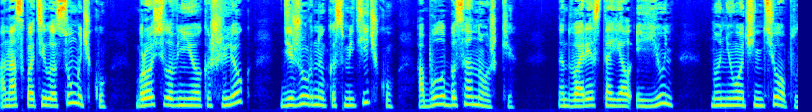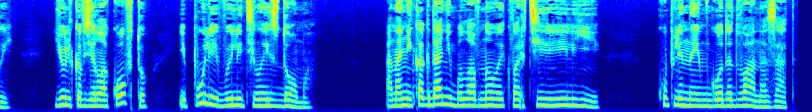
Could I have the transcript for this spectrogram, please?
Она схватила сумочку, бросила в нее кошелек, дежурную косметичку, обула босоножки. На дворе стоял июнь, но не очень теплый. Юлька взяла кофту и пулей вылетела из дома. Она никогда не была в новой квартире Ильи, купленной им года два назад,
